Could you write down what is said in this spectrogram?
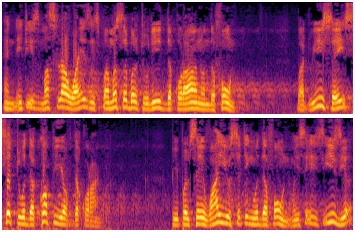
And it is masla wise, it's permissible to read the Quran on the phone. But we say, sit with a copy of the Quran. People say, why are you sitting with the phone? We say, it's easier.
